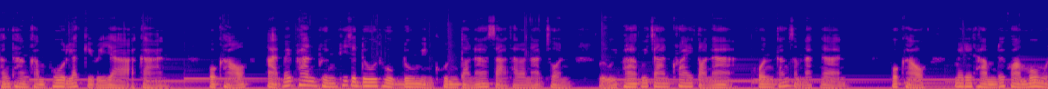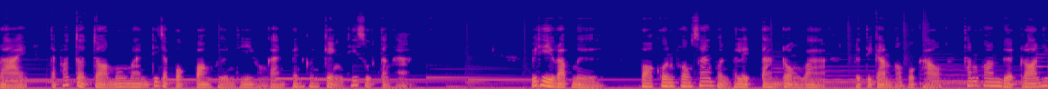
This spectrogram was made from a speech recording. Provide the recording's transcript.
ทั้งทางคำพูดและกิริยาอาการ พวกเขาอาจไม่พลันพึงที่จะดูถูกดูหมิ่นคุณต่อหน้าสาธารณชน หรือวิพากษ์วิจารณ์ใครต่อหน้า คนทั้งสำนักงาน พวกเขาไม่ได้ทำด้วยความมุ่งร้าย แต่เพราะจดจ่อมุ่งมั่นที่จะปกป้องพื้นที่ของการเป็นคนเก่งที่สุดต่างหาก วิธีรับมือ บอกคนโครงสร้างผลผลิตตามตรงว่าพฤติกรรมของพวกเขาทำความเดือดร้อนให้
